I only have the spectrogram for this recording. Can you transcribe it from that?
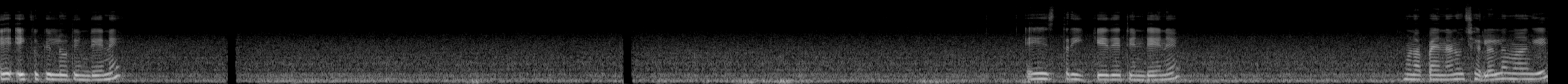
ਇਹ 1 ਕਿਲੋ ਟਿੰਡੇ ਨੇ। ਇਹ ਇਸ ਤਰੀਕੇ ਦੇ ਟਿੰਡੇ ਨੇ। ਹੁਣ ਆਪਾਂ ਇਹਨਾਂ ਨੂੰ ਛਿੱਲ ਲਵਾਂਗੇ।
